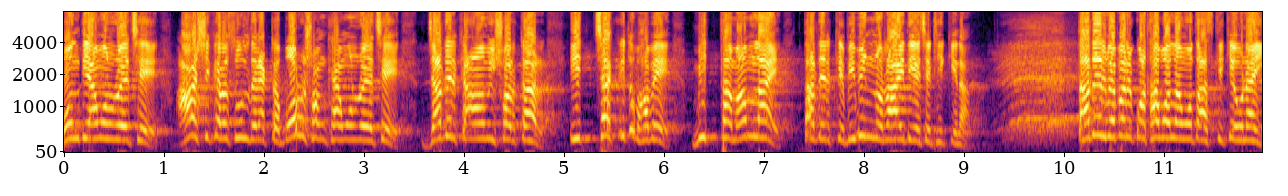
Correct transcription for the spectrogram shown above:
বন্দি এমন রয়েছে, আশিকা রসুলদের একটা বড় সংখ্যা এমন রয়েছে, যাদেরকে আওয়ামী সরকার ইচ্ছাকৃতভাবে মিথ্যা মামলায় তাদেরকে বিভিন্ন রায় দিয়েছে, ঠিক কিনা? তাদের ব্যাপারে কথা বলার মতো আজকে কেউ নাই।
